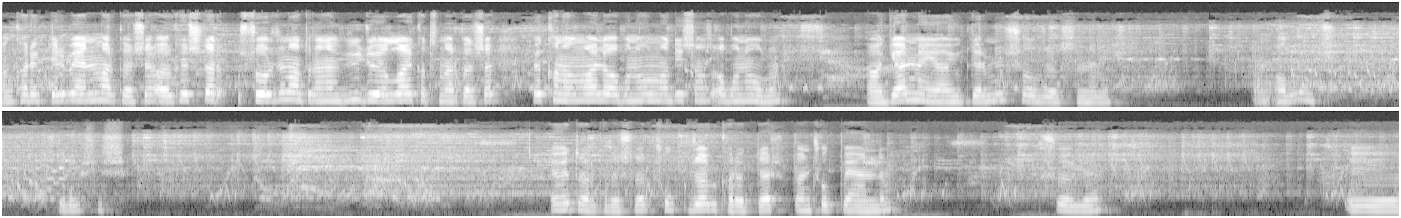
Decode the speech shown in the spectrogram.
Ben karakteri beğendim arkadaşlar. Arkadaşlar sorucun hatırına videoya like atın arkadaşlar. Ve kanalıma hala abone olmadıysanız abone olun. Ya gelme ya yüklerimi çalacaksın demek. Ben alırım ki. Şerefsiz. Evet arkadaşlar çok güzel bir karakter. Ben çok beğendim. Şöyle. Ee,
